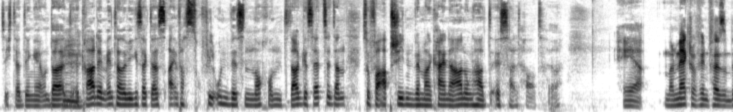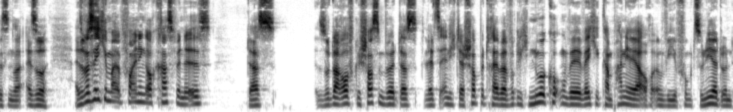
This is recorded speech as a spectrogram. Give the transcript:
Sicht der Dinge. Und da Mhm. gerade im Internet, wie gesagt, da ist einfach so viel Unwissen noch und da Gesetze dann zu verabschieden, wenn man keine Ahnung hat, ist halt hart. Ja. Ja, man merkt auf jeden Fall so ein bisschen, also, also was ich immer vor allen Dingen auch krass finde, ist, dass so darauf geschossen wird, dass letztendlich der Shopbetreiber wirklich nur gucken will, welche Kampagne ja auch irgendwie funktioniert und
